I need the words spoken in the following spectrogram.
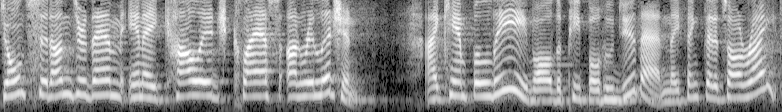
Don't sit under them in a college class on religion. I can't believe all the people who do that and they think that it's all right.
